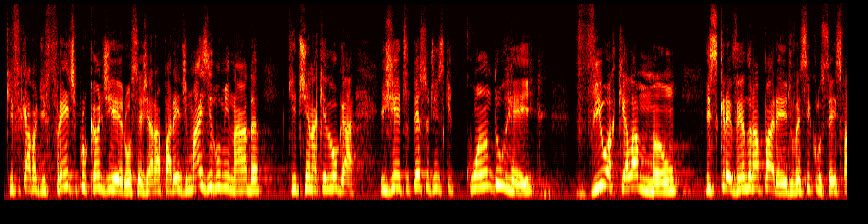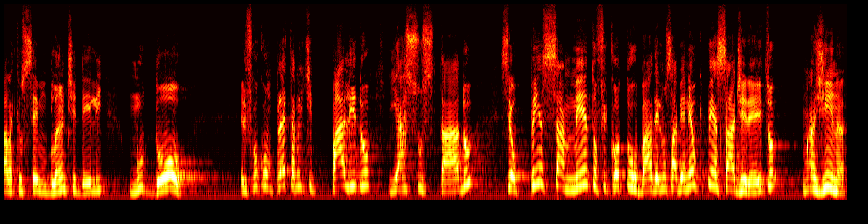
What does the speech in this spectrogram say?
que ficava de frente para o candeeiro, ou seja, era a parede mais iluminada que tinha naquele lugar. E, gente, o texto diz que quando o rei viu aquela mão escrevendo na parede, o versículo 6 fala que o semblante dele mudou. Ele ficou completamente pálido e assustado seu pensamento ficou turbado, ele não sabia nem o que pensar direito. Imagina.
